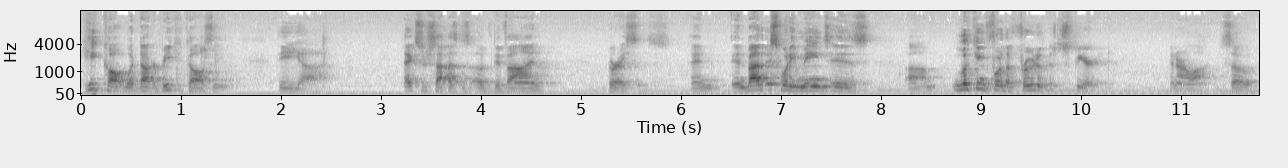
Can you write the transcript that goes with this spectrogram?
he called, what Dr. Beeke calls the, the uh, exercises of divine graces. And, and by this, what he means is um, looking for the fruit of the Spirit in our lives. So,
